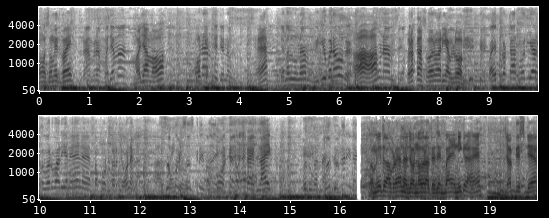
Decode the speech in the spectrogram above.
હો સુમિતભાઈ રામ રામ મજામાં મજામાં હો ઓકે ચેનલ હે ચેનલ નું નામ વિડિયો બનાવો કે હા આ નું નામ પ્રકાશ વર્વારીયા બ્લોગ ભાઈ પ્રકાશ વર્વારીયા વર્વારીયા ને ને સપોર્ટ કરજો ને સપોર્ટ સબસ્ક્રાઇબ સબસ્ક્રાઇબ લાઈક બધું કરના તો મિત્રો આપણે ને જો નવરાત્રી જઈને બાય નીકળ્યા હે જગદીશ ડેર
